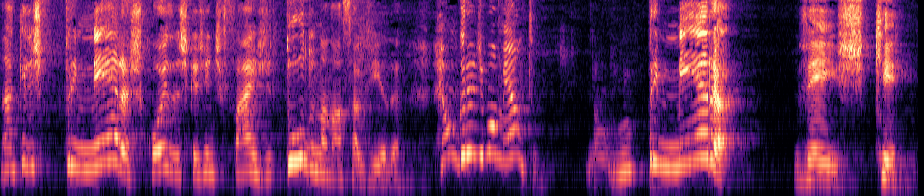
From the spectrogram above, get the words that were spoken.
naquelas primeiras coisas que a gente faz de tudo na nossa vida, é um grande momento. Primeira vez que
